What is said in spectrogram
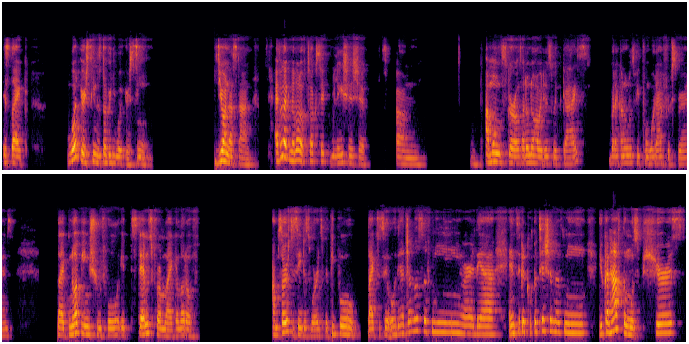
it's like what you're seeing is not really what you're seeing. Do you understand? I feel like in a lot of toxic relationships, um, amongst girls, I don't know how it is with guys, but I can only speak from what I've experienced. Like not being truthful, it stems from like a lot of I'm sorry to say these words, but people like to say, oh, they're jealous of me or they're in secret competition of me. You can have the most purest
